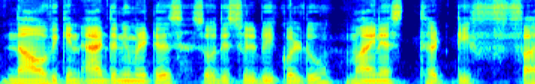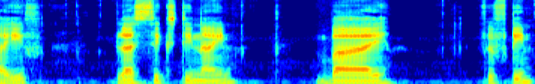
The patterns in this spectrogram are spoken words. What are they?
now we can add the numerators. So this will be equal to minus 35 plus 69 by 15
